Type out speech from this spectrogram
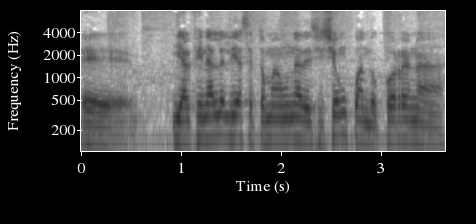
Eh, y al final del día se toma una decisión cuando corren a,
